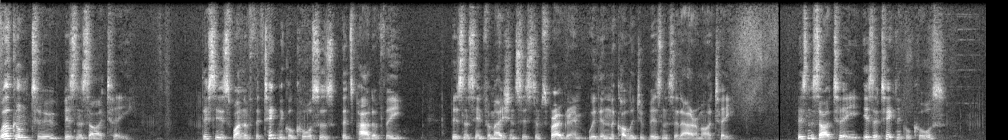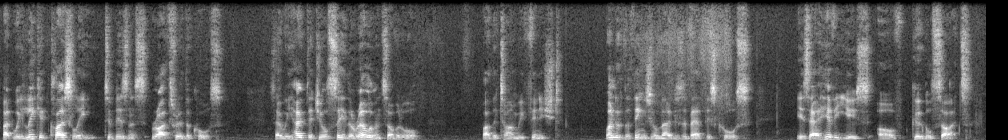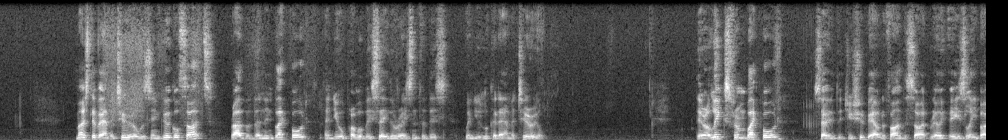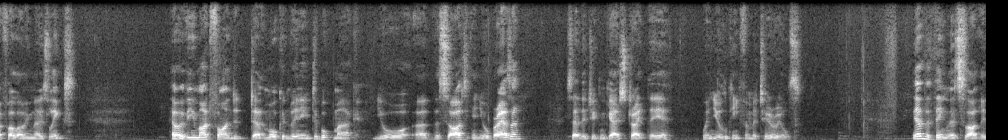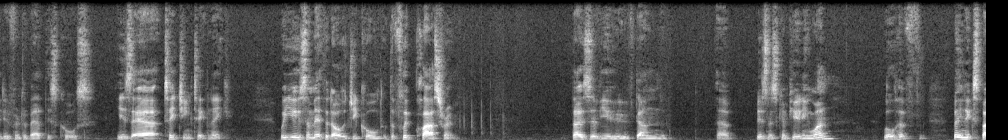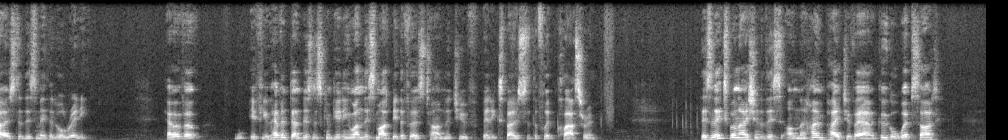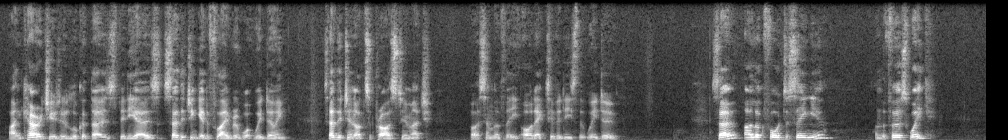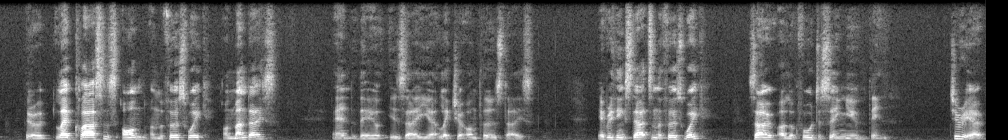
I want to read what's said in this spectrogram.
Welcome to Business IT. This is one of the technical courses that's part of the Business Information Systems program within the College of Business at RMIT. Business IT is a technical course, but we link it closely to business right through the course. So we hope that you'll see the relevance of it all by the time we've finished. One of the things you'll notice about this course is our heavy use of Google Sites. Most of our material is in Google Sites rather than in Blackboard, and you'll probably see the reason for this when you look at our material. There are links from Blackboard so that you should be able to find the site really easily by following those links. However, you might find it uh, more convenient to bookmark your uh, the site in your browser so that you can go straight there when you're looking for materials. The other thing that's slightly different about this course is our teaching technique. We use a methodology called the flipped classroom. Those of you who've done uh, Business Computing 1 will have been exposed to this method already. However, if you haven't done Business Computing 1, this might be the first time that you've been exposed to the flipped classroom. There's an explanation of this on the homepage of our Google website I encourage you to look at those videos so that you can get a flavour of what we're doing, so that you're not surprised too much by some of the odd activities that we do. So I look forward to seeing you on the first week. There are lab classes on on the first week on Mondays and there is a uh, lecture on Thursdays. Everything starts in the first week, so I look forward to seeing you then. Cheerio.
